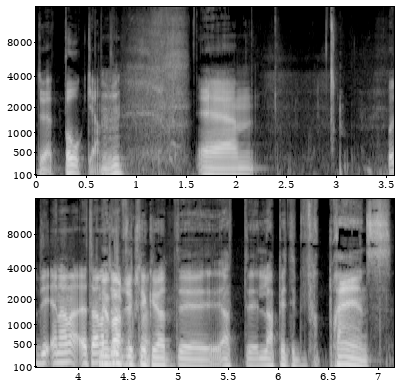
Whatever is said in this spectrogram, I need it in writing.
Du vet, boken. Ehm, och det, en annan, ett annat Men varför tycker du att, eh, att La Petite Prince,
